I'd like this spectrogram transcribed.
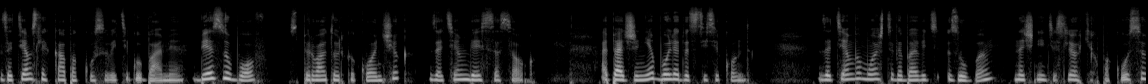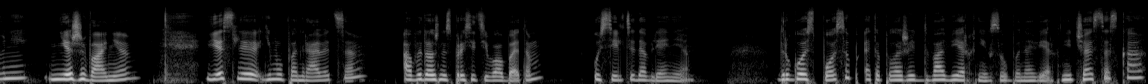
Затем слегка покусывайте губами, без зубов, сперва только кончик, затем весь сосок. Опять же, не более 20 секунд. Затем вы можете добавить зубы. Начните с легких покусываний, не жевания. Если ему понравится, а вы должны спросить его об этом, усильте давление. Другой способ — это положить два верхних зуба на верхнюю часть соска,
